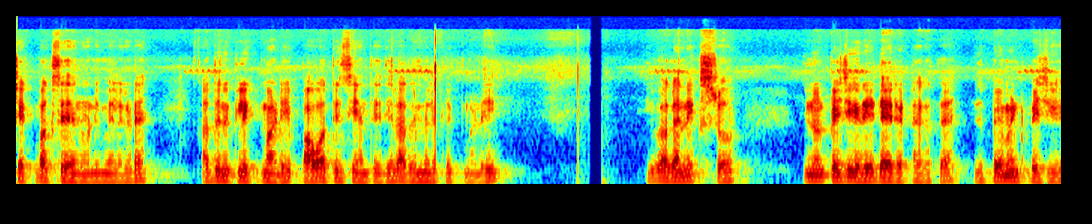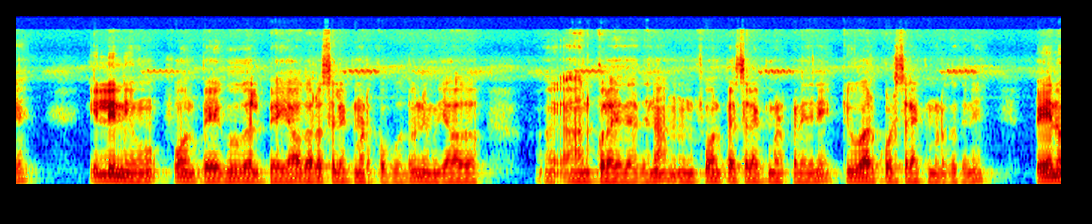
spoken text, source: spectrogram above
ಚೆಕ್ ಬಾಕ್ಸ್ ಇದೆ ನೋಡಿ ಮೇಲ್ಗಡೆ. ಅದನ್ನು ಕ್ಲಿಕ್ ಮಾಡಿ, ಪಾವತಿಸಿ ಅಂತ ಇದೆಯಲ್ಲ, ಅದ್ರ ಮೇಲೆ ಕ್ಲಿಕ್ ಮಾಡಿ. ಇವಾಗ ನೆಕ್ಸ್ಟು ಇನ್ನೊಂದು ಪೇಜಿಗೆ ರೀಡೈರೆಕ್ಟ್ ಆಗುತ್ತೆ. ಇದು ಪೇಮೆಂಟ್ ಪೇಜಿಗೆ ಇಲ್ಲಿ ನೀವು ಫೋನ್ಪೇ ಗೂಗಲ್ ಪೇ ಯಾವ್ದಾದ್ರು ಸೆಲೆಕ್ಟ್ ಮಾಡ್ಕೋಬೋದು. ನಿಮ್ಗೆ ಯಾವುದೋ ಅನುಕೂಲ ಇದೆ ಅದನ್ನು. ನಾನು ಫೋನ್ಪೇ ಸೆಲೆಕ್ಟ್ ಮಾಡ್ಕೊಂಡಿದ್ದೀನಿ ಕ್ಯೂ ಆರ್ ಕೋಡ್ ಸೆಲೆಕ್ಟ್ ಮಾಡ್ಕೋತೀನಿ. ಪೇನು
